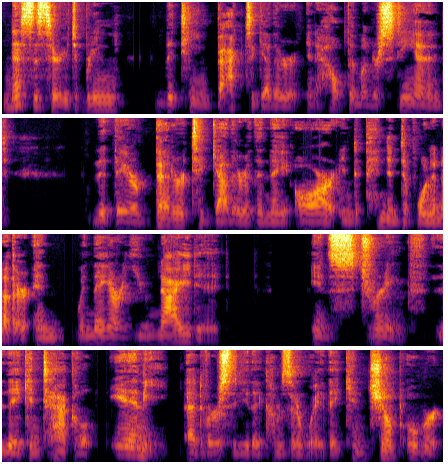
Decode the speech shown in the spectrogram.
necessary to bring the team back together and help them understand that they are better together than they are independent of one another. And when they are united in strength, they can tackle any adversity that comes their way. They can jump over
